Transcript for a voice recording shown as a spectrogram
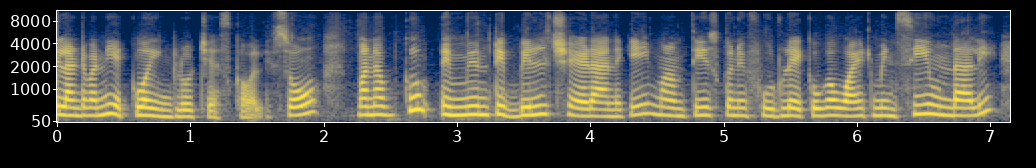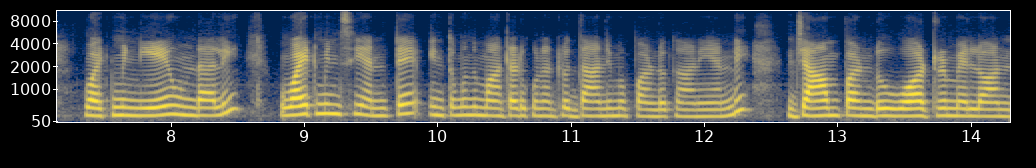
ఇలాంటివన్నీ ఎక్కువ ఇంక్లూడ్ చేసుకోవాలి. సో మనకు ఇమ్యూనిటీ బిల్డ్ చేయడానికి మనం తీసుకునే ఫుడ్లో ఎక్కువగా వైటమిన్ సి ఉండాలి వైటమిన్ ఏ ఉండాలి. వైటమిన్ సి అంటే ఇంతకుముందు మాట్లాడుకున్నట్లు దానిమ్మ పండు కానివ్వండి జామ పండు వాటర్ మెలాన్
